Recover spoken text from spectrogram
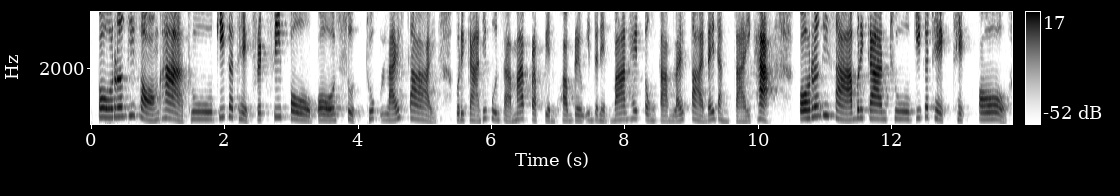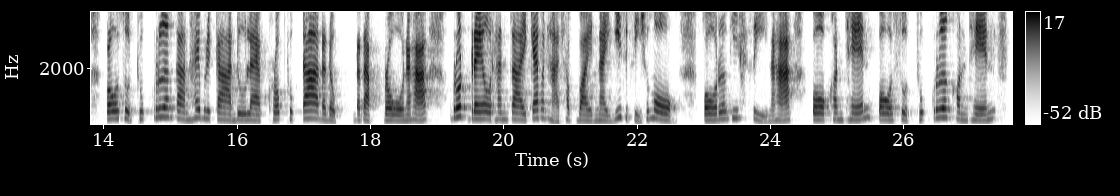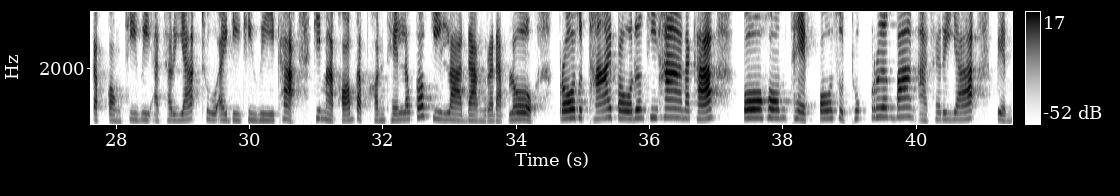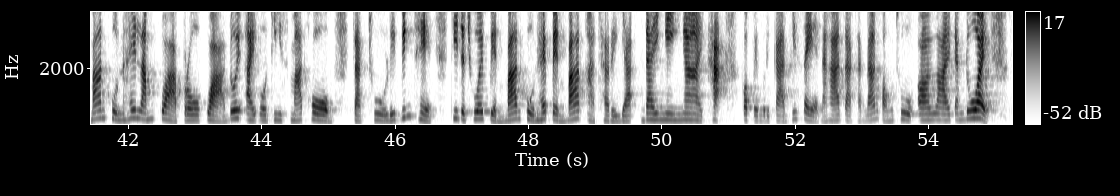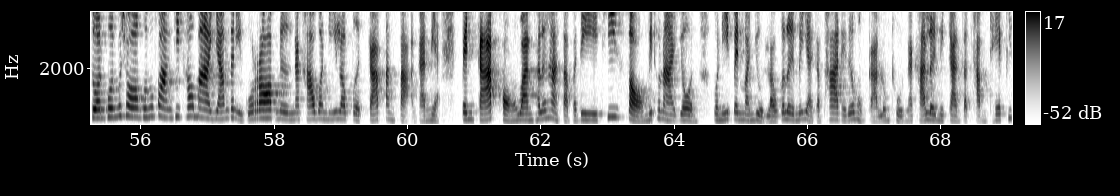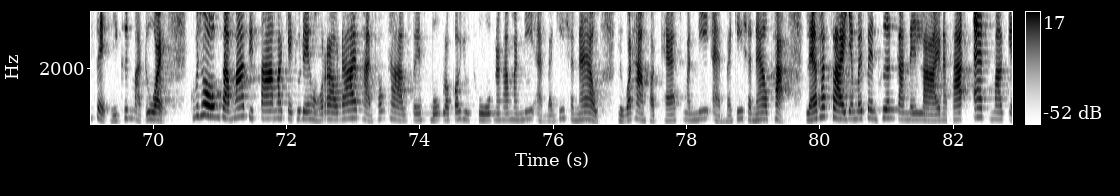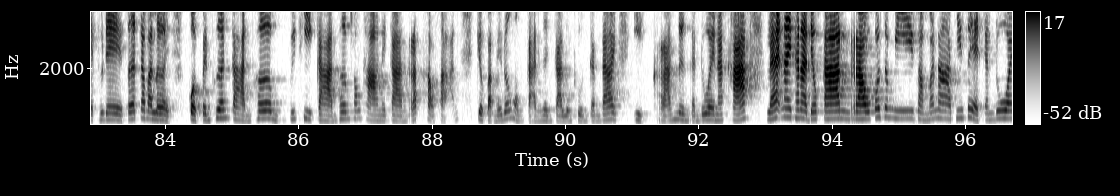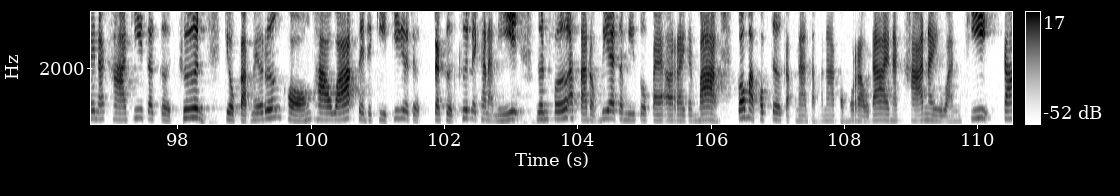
โปรเรื่องที่ 2 ค่ะ True Gigatech Flexi Pro โปรสุดทุกไลฟ์สไตล์ บริการที่คุณสามารถปรับเปลี่ยนความเร็วอินเทอร์เน็ตบ้านให้ตรงตามไลฟ์สไตล์ได้ดั่งใจค่ะ โปรเรื่องที่ 3 บริการ True Gigatech Tech Pro โปรสุดทุกเรื่องการให้บริการดูแลครบทุกด้านระดับ ระดับโปรนะคะ รวดเร็วทันใจแก้ปัญหาฉับไวใน 24 ชั่วโมง โปรเรื่องที่ 4 นะคะ Pro Content โปรสุดทุกเรื่องคอนเทนต์ กับกล่องทีวีอัจฉริยะ True ID TV ค่ะ ที่มาพร้อมกับคอนเทนต์ แล้วก็กีฬาดังระดับโลก โปรสุดท้ายโปรเรื่องที่ 5 นะคะ โปรโฮมเทคโปรสุดทุกเรื่องบ้านอัจฉริยะ เปลี่ยนบ้านคุณให้ล้ำกว่าโปรกว่าด้วย IoT Smart Home จาก True Living Tech ที่จะช่วยเปลี่ยนบ้านคุณให้เป็นบ้านอัจฉริยะได้ง่ายๆค่ะ ก็เป็นบริการพิเศษนะคะ จากทางด้านของ True ออนไลน์กันด้วย ส่วนคุณผู้ชมคุณผู้ฟังที่เข้ามาย้ำกันอีกรอบหนึ่งนะคะ วันนี้เราเปิดกราฟต่างๆ กันเนี่ยเป็นกราฟของวันพฤหัสบดีที่ 2 มิถุนายน วันนี้เป็นวันหยุดเราก็เลยไม่อยากจะพลาดในเรื่องของการลงทุนนะคะ เลยมีการจัดทำเทปพิเศษนี้ขึ้นมาด้วย คุณผู้ชมสามารถติดตาม Market Today ของเราได้ผ่านช่องทาง Facebook แล้วก็ YouTube นะคะ Money and Banking Channel หรือว่าทาง Podcast Money and Banking Channel ค่ะ แล้วถ้าใครยังไม่เป็นเพื่อนกันใน Line นะคะ at Market Today เซิร์ชกันมาเลย กดเป็นเพื่อนการเพิ่มวิธีการเพิ่มช่องทางในการรับข่าวสาร เกี่ยวกับในเรื่องของการเงินการลงทุนกันได้อีกครั้งหนึ่งกันด้วยนะคะ และในขณะเดียวกันเราก็จะมีสัมมนาพิเศษกันด้วยนะคะนะคะที่จะเกิดขึ้นเกี่ยวกับในเรื่องของภาวะเศรษฐกิจที่จะจะเกิดขึ้นในขณะนี้ เงินเฟ้ออัตราดอกเบี้ยจะมีตัวแปรอะไรกันบ้าง ก็มาพบเจอกับงานสัมมนาของเราได้นะคะในวันที่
